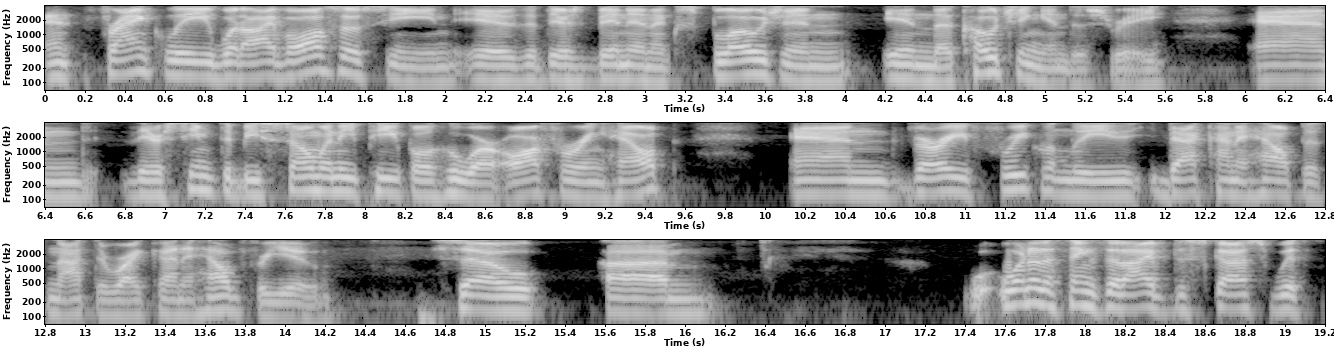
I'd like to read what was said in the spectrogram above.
And frankly, what I've also seen is that there's been an explosion in the coaching industry, and there seem to be so many people who are offering help. And very frequently, that kind of help is not the right kind of help for you. So, um, one of the things that I've discussed with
